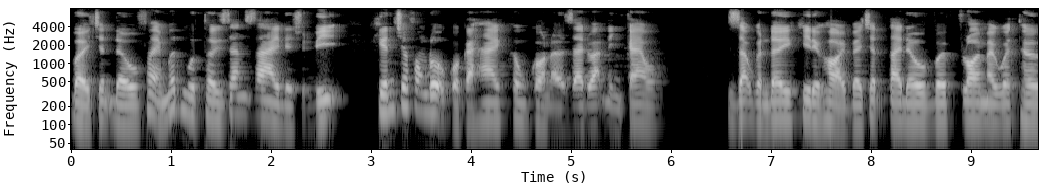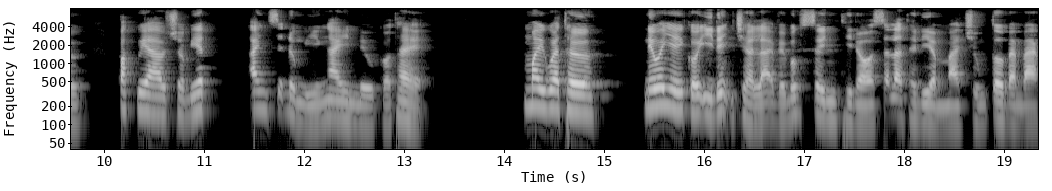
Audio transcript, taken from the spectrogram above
bởi trận đấu phải mất một thời gian dài để chuẩn bị, khiến cho phong độ của cả hai không còn ở giai đoạn đỉnh cao. Dạo gần đây khi được hỏi về trận tài đấu với Floyd Mayweather, Pacquiao cho biết anh sẽ đồng ý ngay nếu có thể. Mayweather, nếu anh ấy có ý định trở lại với boxing thì đó sẽ là thời điểm mà chúng tôi bàn bạc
